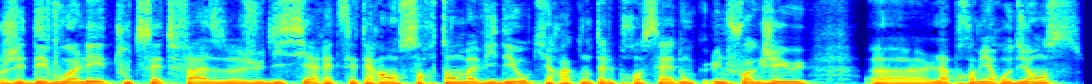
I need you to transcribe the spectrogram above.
j'ai dévoilé toute cette phase judiciaire, etc., en sortant ma vidéo qui racontait le procès. Donc, une fois que j'ai eu euh, la première audience,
